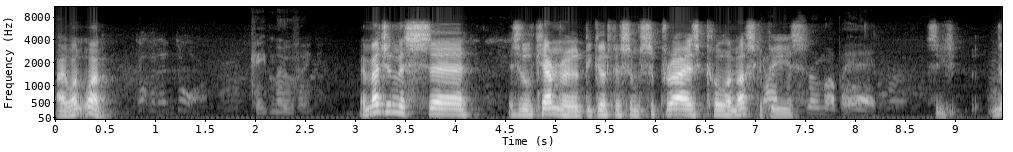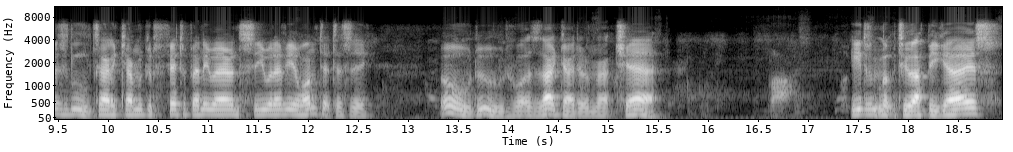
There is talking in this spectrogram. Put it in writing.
I want one. Keep moving. Imagine this uh, this little camera would be good for some surprise colonoscopies. See, this little tiny camera could fit up anywhere and see whatever you want it to see. Oh, dude, what is that guy doing in that chair? He doesn't look too happy, guys.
